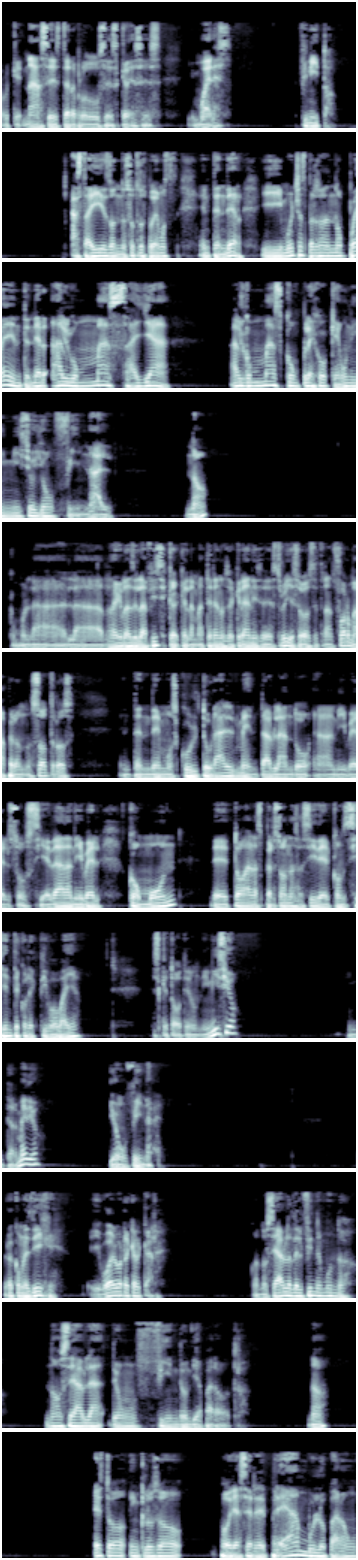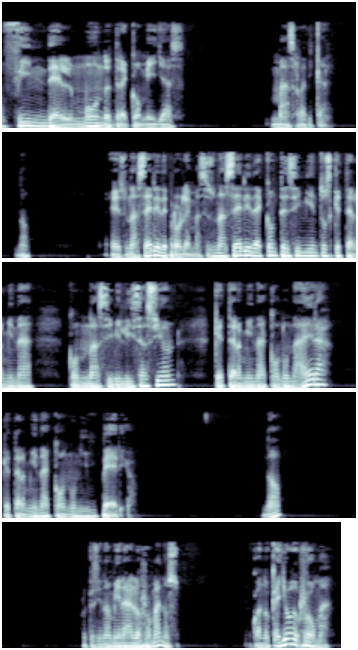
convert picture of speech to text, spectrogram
porque naces, te reproduces, creces y mueres. Finito. Hasta ahí es donde nosotros podemos entender y muchas personas no pueden entender algo más allá, algo más complejo que un inicio y un final. ¿No? Como las reglas de la física, que la materia no se crea ni se destruye, solo se transforma, pero nosotros entendemos culturalmente hablando a nivel sociedad, a nivel común de todas las personas, así del consciente colectivo, vaya, es que todo tiene un inicio, intermedio y un final. Pero como les dije, y vuelvo a recalcar, cuando se habla del fin del mundo, no se habla de un fin de un día para otro, ¿no? Esto incluso podría ser el preámbulo para un fin del mundo, entre comillas, más radical, ¿no? Es una serie de problemas, es una serie de acontecimientos que termina con una civilización que termina con una era, que termina con un imperio. ¿No? Porque si no, mira a los romanos. Cuando cayó Roma,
